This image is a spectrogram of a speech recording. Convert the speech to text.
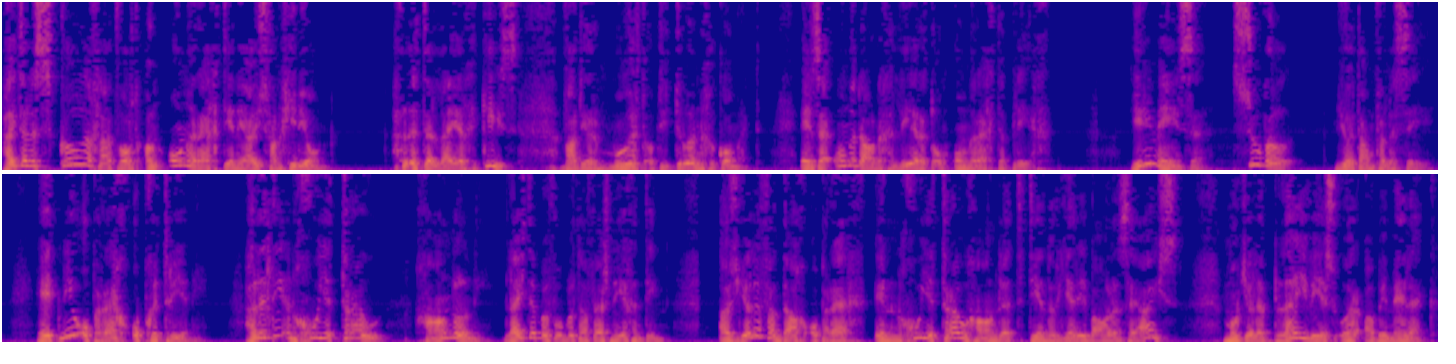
Hy het hulle skuldig laat word aan onreg teen die huis van Gideon. Hulle het 'n leier gekies wat deur moord op die troon gekom het en sy onderdane geleer het om onreg te pleeg. Hierdie mense, so wil Jotam vir hulle sê, het nie opreg opgetree nie. Hulle het nie in goeie trou gehandel nie. Luister byvoorbeeld na vers 19. As julle vandag opreg en in goeie trou gehandel het teenoor Jerubbaal en sy huis, moet julle bly wees oor Abimelek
